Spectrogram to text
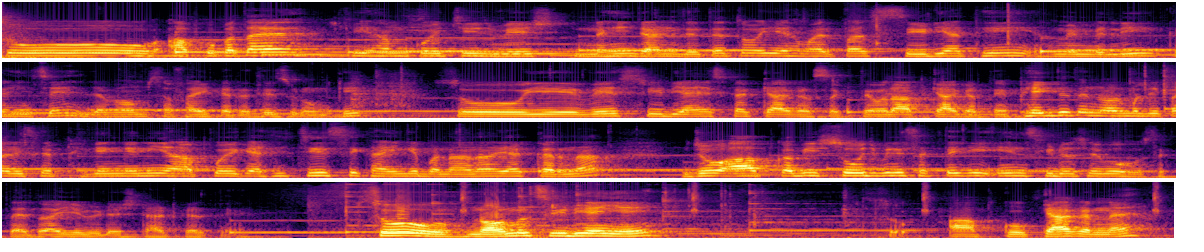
तो आपको पता है कि हम कोई चीज़ वेस्ट नहीं जाने देते तो ये हमारे पास सीढ़ियाँ थी, हमें मिली कहीं से जब हम सफ़ाई कर रहे थे इस रूम की। सो ये वेस्ट सीढ़ियाँ इसका क्या कर सकते हैं और आप क्या करते हैं? फेंक देते हैं नॉर्मली पर इसे फेंकेंगे नहीं। आपको एक ऐसी चीज़ सिखाएँगे, बनाना या करना, जो आप कभी सोच भी नहीं सकते कि इन सीढ़ियों से वो हो सकता है। तो आइए वीडियो स्टार्ट करते हैं। सो नॉर्मल सीढ़ियाँ ही हैं। सो आपको क्या करना है?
